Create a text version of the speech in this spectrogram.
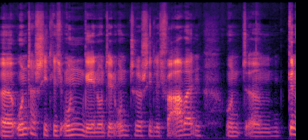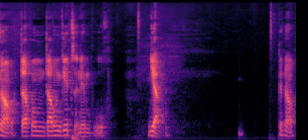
äh, unterschiedlich umgehen und den unterschiedlich verarbeiten. Und ähm, genau, darum, darum geht's in dem Buch. Ja. Genau.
